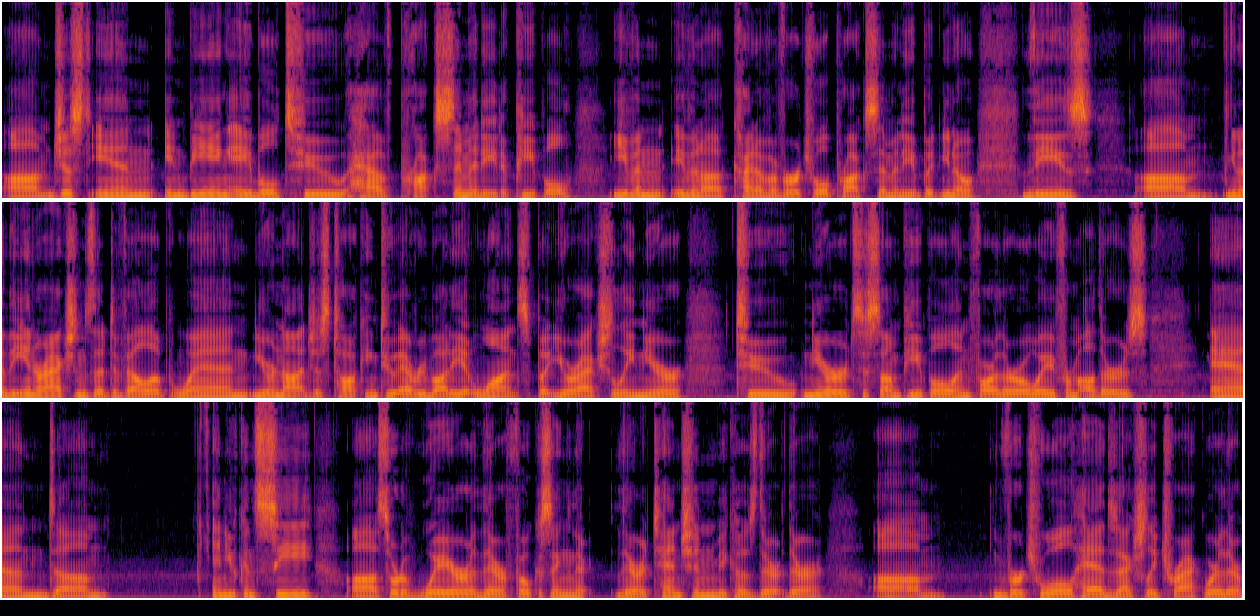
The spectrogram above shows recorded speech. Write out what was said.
um, just in in being able to have proximity to people, even even a kind of a virtual proximity. But you know these. Um, you know the interactions that develop when you're not just talking to everybody at once, but you're actually near to nearer to some people and farther away from others, and um, and you can see uh, sort of where they're focusing their, their attention because they're they're um, virtual heads actually track where their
